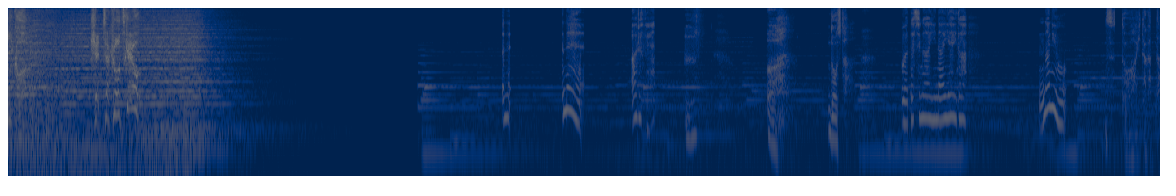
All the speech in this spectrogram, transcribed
行こう。決着をつけよう。私がいない間何を？ずっと会いたかった。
